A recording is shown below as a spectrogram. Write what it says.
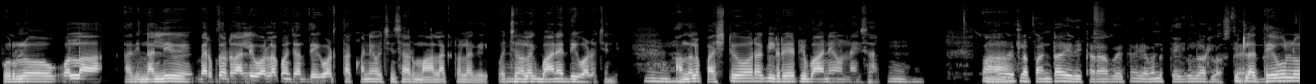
పురుల వల్ల అది నల్లి మిరపతోట నల్లి వల్ల కొంచెం దిగుబడి తక్కువనే వచ్చింది సార్ మా లక్కటి వాళ్ళకి వచ్చిన వాళ్ళకి బాగానే దిగుబడి వచ్చింది. అందులో ఫస్ట్ వరకు రేట్లు బాగానే ఉన్నాయి సార్. ఇట్లా పంట ఇది ఖరాబ్ అయితే ఏమైనా తెగులు అట్లా వస్తాయి? ఇట్లా తెగులు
